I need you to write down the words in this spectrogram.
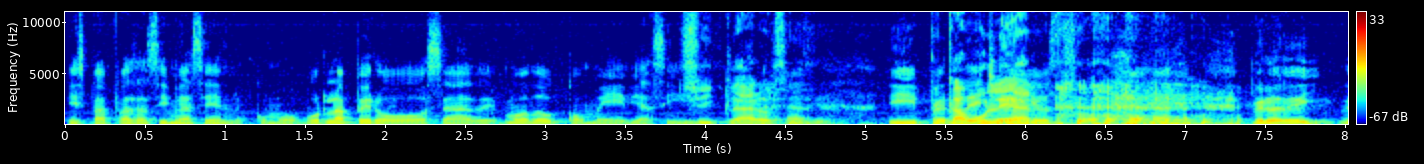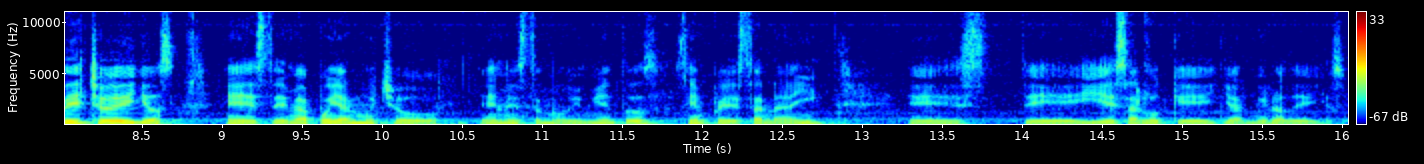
mis papás así me hacen como burla, pero o sea, de modo comedia, así. Sí, claro, sí, sí. Y Te pero de hecho cabulean. ellos, pero de, de hecho ellos este, me apoyan mucho en estos movimientos, siempre están ahí, este, y es algo que yo admiro de ellos.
